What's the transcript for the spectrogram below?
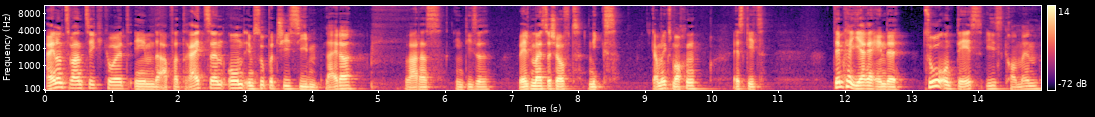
21 geholt, in der Abfahrt 13 und im Super G 7. Leider war das in dieser Weltmeisterschaft nix. Kann man nichts machen. Es geht dem Karriereende zu und das ist kommen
